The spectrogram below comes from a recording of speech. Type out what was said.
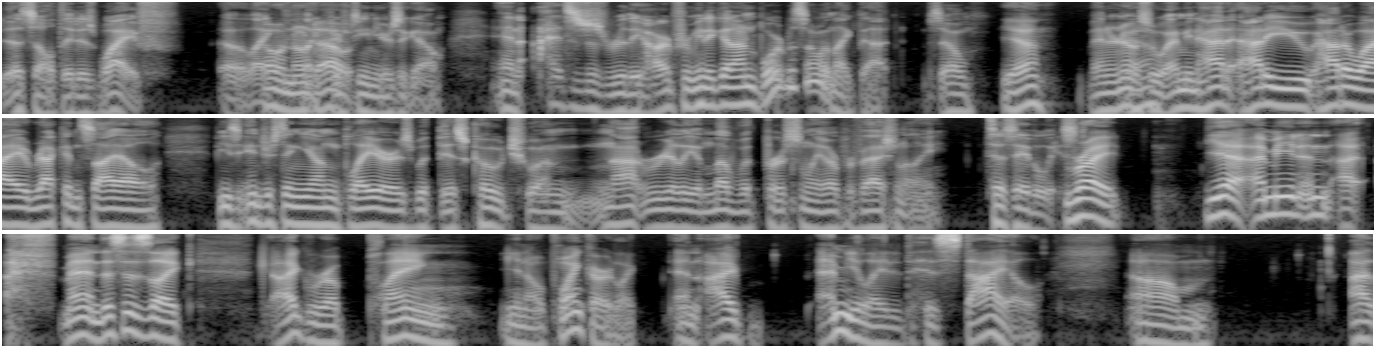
assaulted his wife. Uh, like, Oh, no like doubt. 15 years ago, and it's just really hard for me to get on board with someone like that. So Yeah. I don't know. So I mean, how do, how do you how do I reconcile these interesting young players with this coach who I'm not really in love with personally or professionally, to say the least? Right. Yeah. I mean, and I, man, this is like, I grew up playing, you know, point guard, like, and I emulated his style. Um, I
